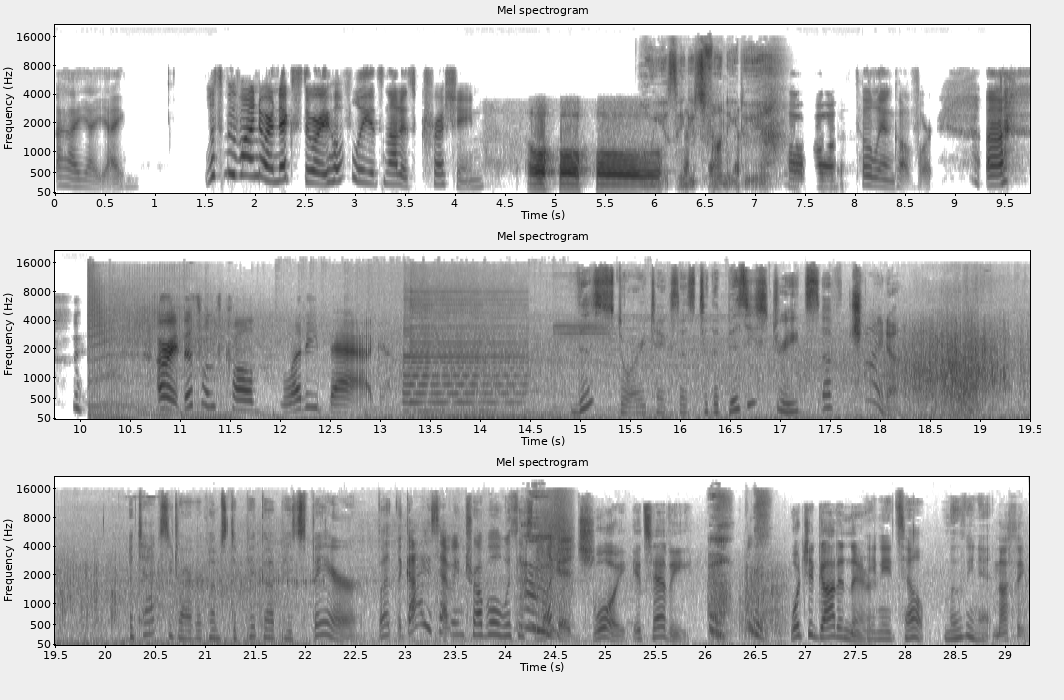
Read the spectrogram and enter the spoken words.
ay, ay. Let's move on to our next story. Hopefully, it's not as crushing. Oh ho Oh, you think it's funny, do you? Oh, oh, totally uncalled for. Uh, all right, this one's called Bloody Bag. This story takes us to the busy streets of China. A taxi driver comes to pick up his fare, but the guy is having trouble with his luggage. Boy, it's heavy. What you got in there? He needs help moving it. Nothing.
